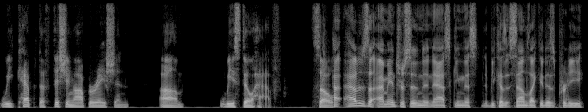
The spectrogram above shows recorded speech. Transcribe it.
we kept the fishing operation, um, we still have. So how, how, does that, I'm interested in asking this because it sounds like it is a pretty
